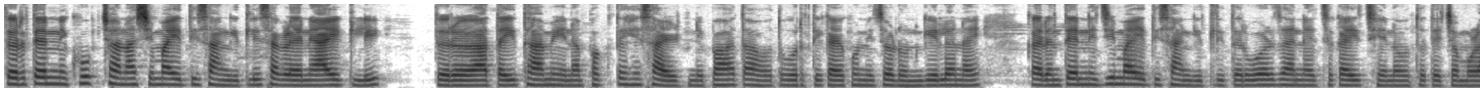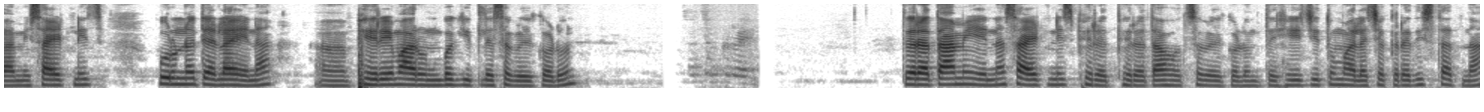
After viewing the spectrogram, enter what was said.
तर त्यांनी खूप छान अशी माहिती सांगितली सगळ्यांनी ऐकली. तर आता इथं आम्ही ना फक्त हे साईडने पाहत आहोत. वरती काय कोणी चढून गेलं नाही. कारण त्यांनी जी माहिती सांगितली तर वर जाण्याचं काहीच हे नव्हतं. त्याच्यामुळं आम्ही साईडनेच पूर्ण त्याला आहे ना फेरे मारून बघितलं सगळीकडून. तर आता आम्ही आहे ना साईडनीच फिरत फिरत आहोत सगळीकडून. तर हे जे तुम्हाला चक्र दिसतात ना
